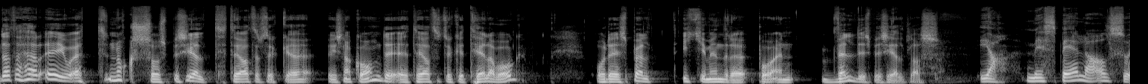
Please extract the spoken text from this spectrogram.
dette her er jo et nokså spesielt teaterstykke vi snakker om. Det er teaterstykket Telavåg, og det er spilt ikke mindre på en veldig spesiell plass. Ja, vi spiller altså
